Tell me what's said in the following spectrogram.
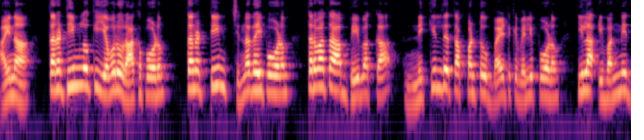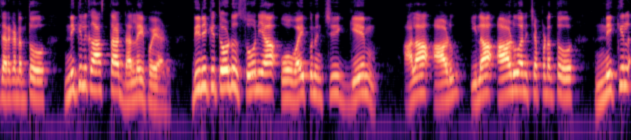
అయినా తన టీంలోకి ఎవరూ రాకపోవడం తన టీం చిన్నదైపోవడం తర్వాత బీబక్క నిఖిల్దే తప్పంటూ బయటికి వెళ్ళిపోవడం ఇలా ఇవన్నీ జరగడంతో నిఖిల్ కాస్త డల్ అయిపోయాడు. దీనికి తోడు సోనియా ఓ వైపు నుంచి గేమ్ అలా ఆడు ఇలా ఆడు అని చెప్పడంతో నిఖిల్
